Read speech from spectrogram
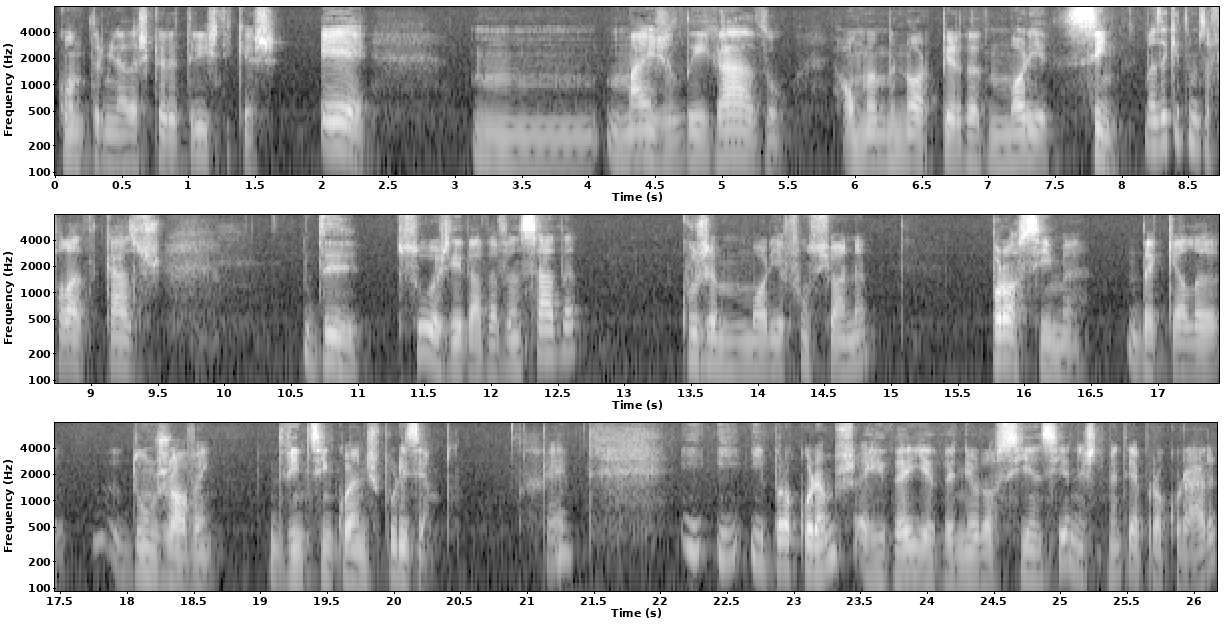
com determinadas características é hum, mais ligado a uma menor perda de memória? Sim. Mas aqui estamos a falar de casos de pessoas de idade avançada cuja memória funciona próxima daquela de um jovem de 25 anos, por exemplo. Ok? E, e- e procuramos, a ideia da neurociência neste momento é procurar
